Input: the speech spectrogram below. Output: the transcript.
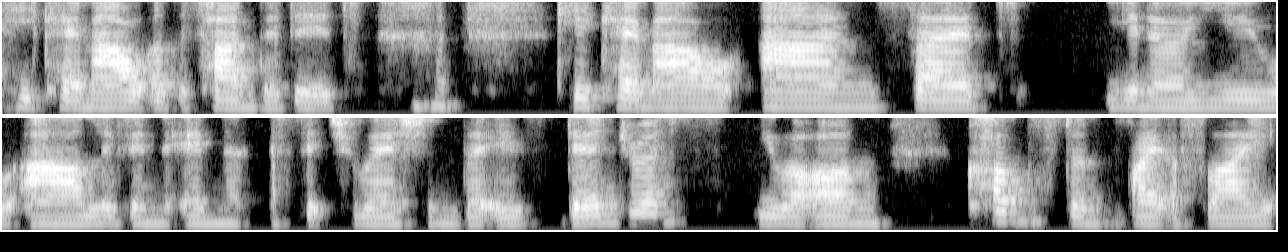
He came out at the time they did. he came out and said, you know, you are living in a situation that is dangerous. You are on constant fight or flight.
